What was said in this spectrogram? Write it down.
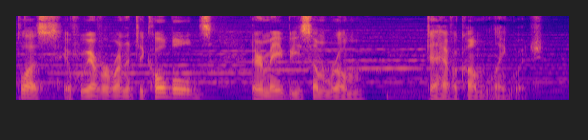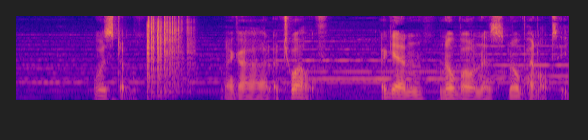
Plus, if we ever run into kobolds, there may be some room to have a common language. Wisdom. I got a 12. Again, no bonus, no penalty.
